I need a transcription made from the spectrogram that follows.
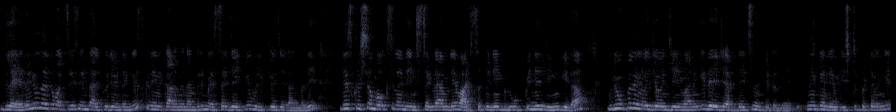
ഇതിൽ ഏതെങ്കിലും നിങ്ങൾക്ക് പർച്ചേസ് ചെയ്യാൻ താല്പര്യം ഉണ്ടെങ്കിൽ സ്ക്രീനിൽ കാണുന്ന നമ്പറിൽ മെസ്സേജ് അയക്കുകയോ വിളിക്കുകയോ ചെയ്താൽ മതി. ഡിസ്ക്രിപ്ഷൻ ബോക്സിൽ എന്റെ ഇൻസ്റ്റാഗ്രാമിന്റെയും വാട്സപ്പിന്റെയും ഗ്രൂപ്പിന്റെ ലിങ്ക് ഇടാം. ഗ്രൂപ്പിൽ നിങ്ങൾ ജോയിൻ ചെയ്യുവാണെങ്കിൽ ഡെയിലി അപ്ഡേറ്റ്സ് നിങ്ങൾക്ക് കിട്ടുന്നതായിരിക്കും. നിങ്ങൾക്ക് എന്റെ വീഡിയോ ഇഷ്ടപ്പെട്ടുവെങ്കിൽ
